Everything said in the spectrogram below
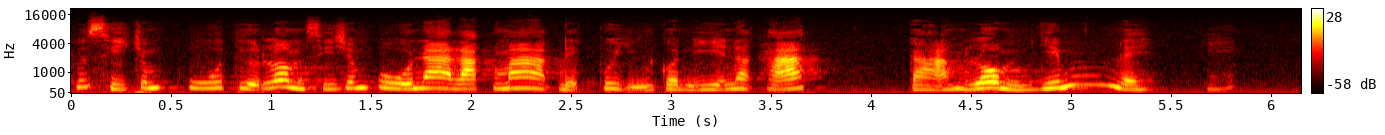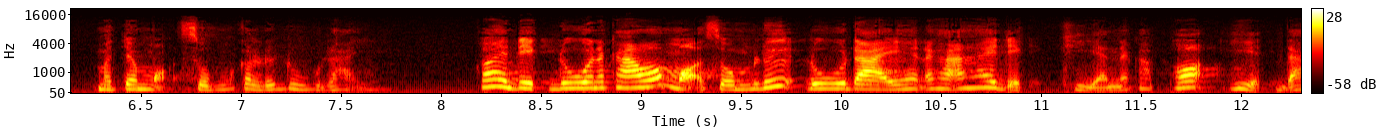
ชุดสีชมพู ถือร่มสีชมพูน่ารักมาก เด็กผู้หญิงคนนี้นะคะ กลางร่มยิ้มเลยมันจะเหมาะสมกับฤดูใดก็ให้เด็กดูนะคะ ว่าเหมาะสมฤดูใดนะคะ ให้เด็กเขียนนะคะ เพราะเหตุใด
